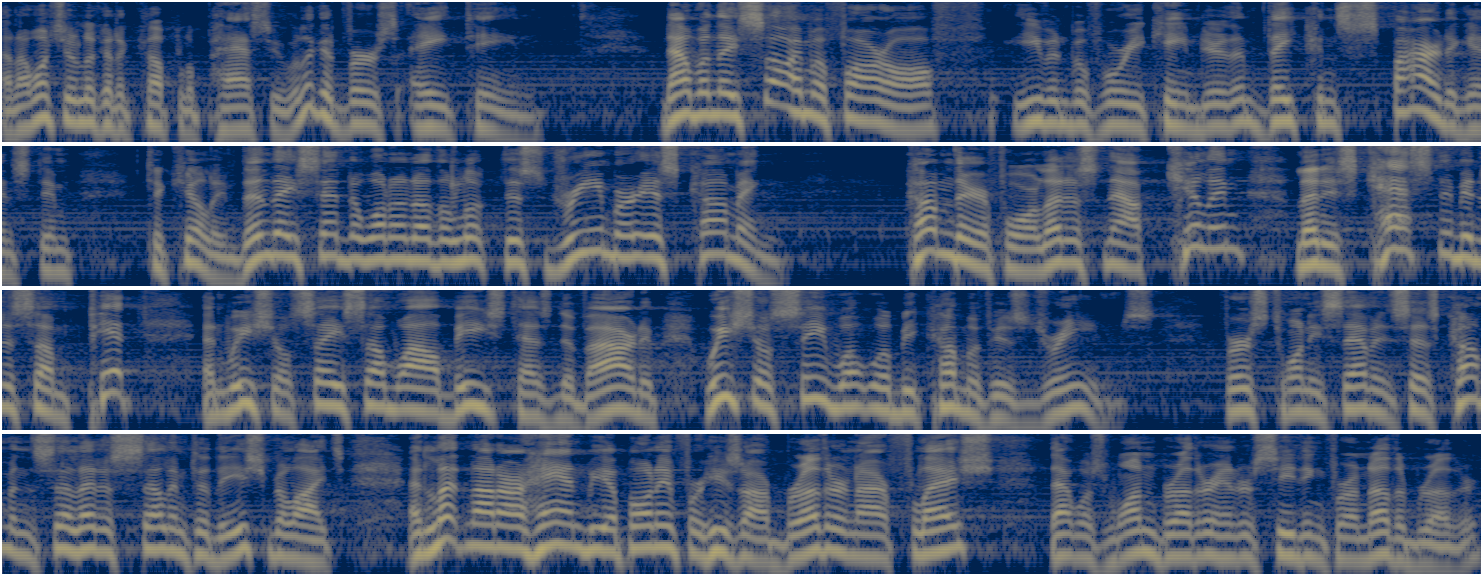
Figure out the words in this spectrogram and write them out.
And I want you to look at a couple of passages. Look at verse 18. Now, when they saw him afar off, even before he came near them, they conspired against him to kill him. Then they said to one another, Look, this dreamer is coming. Come therefore, let us now kill him, let us cast him into some pit, and we shall say some wild beast has devoured him. We shall see what will become of his dreams verse 27, it says, Come and let us sell him to the Ishmaelites, and let not our hand be upon him, for he's our brother and our flesh. That was one brother interceding for another brother.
